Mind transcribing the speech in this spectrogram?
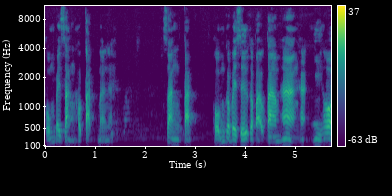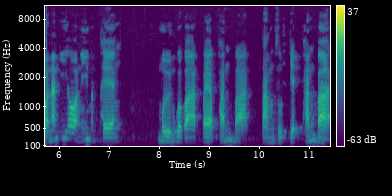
ผมไปสั่งเขาตัดมาไงสั่งตัด ผมก็ไปซื้อกระเป๋าตามห้างฮะ ยี่ห้อนั้นยี่ห้อนี้มันแพงหมื่นกว่าบาทแปดพันบาท ต่ำสุดเจ็ดพันบาท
